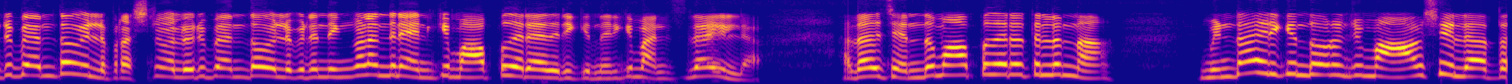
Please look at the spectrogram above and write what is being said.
ഒരു ബന്ധവും ഇല്ല. പ്രശ്നമല്ല ഒരു ബന്ധവും ഇല്ല. പിന്നെ നിങ്ങൾ എന്തിനാ എനിക്ക് മാപ്പ് തരാതിരിക്കുന്നത് എനിക്ക് മനസ്സിലായില്ല. അതായത് ചെന്ത് മാപ്പ് തരത്തില്ലെന്നാ? മിണ്ടായിരിക്കും തോറും ചുമ്മാ ആവശ്യമില്ലാത്ത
